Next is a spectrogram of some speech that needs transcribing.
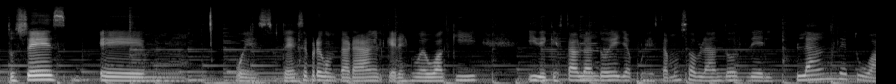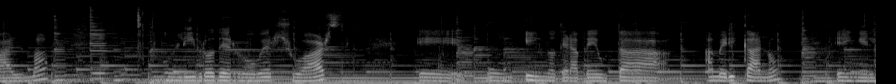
Entonces, em, pues ustedes se preguntarán, el que eres nuevo aquí, ¿y de qué está hablando ella? Pues estamos hablando del plan de tu alma, un libro de Robert Schwartz, eh, un hipnoterapeuta americano, en el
